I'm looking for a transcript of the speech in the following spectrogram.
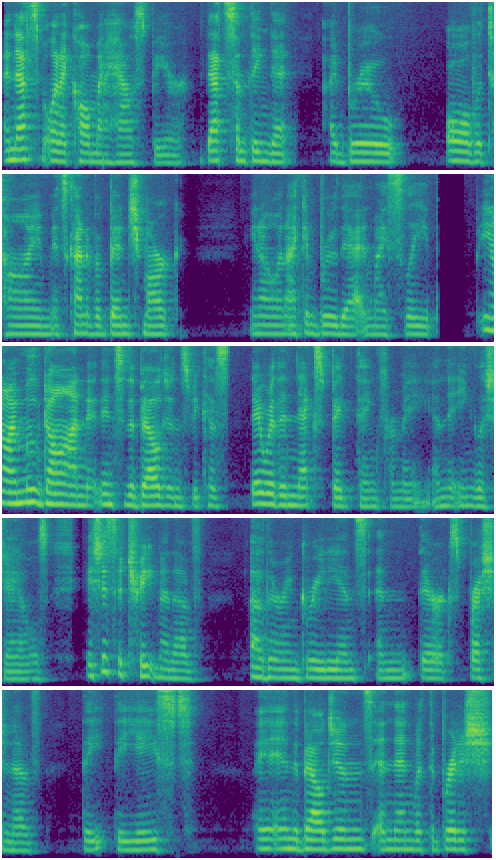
And that's what I call my house beer. That's something that I brew all the time. It's kind of a benchmark, you know, and I can brew that in my sleep. you know, I moved on into the Belgians because they were the next big thing for me and the English ales. It's just a treatment of other ingredients and their expression of the the yeast in the Belgians and then with the British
